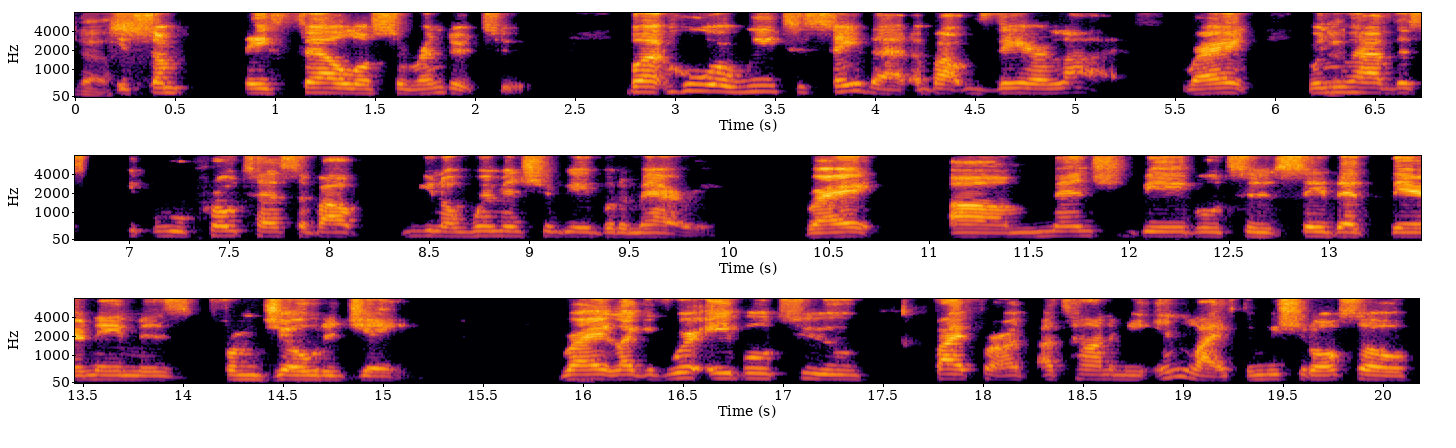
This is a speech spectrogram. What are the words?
Yes. it's something they fell or surrendered to. But who are we to say that about their life, right? When you have this people who protest about, you know, women should be able to marry, right? Um, men should be able to say that their name is from Joe to Jane, right? Like if we're able to fight for au- autonomy in life, then we should also,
